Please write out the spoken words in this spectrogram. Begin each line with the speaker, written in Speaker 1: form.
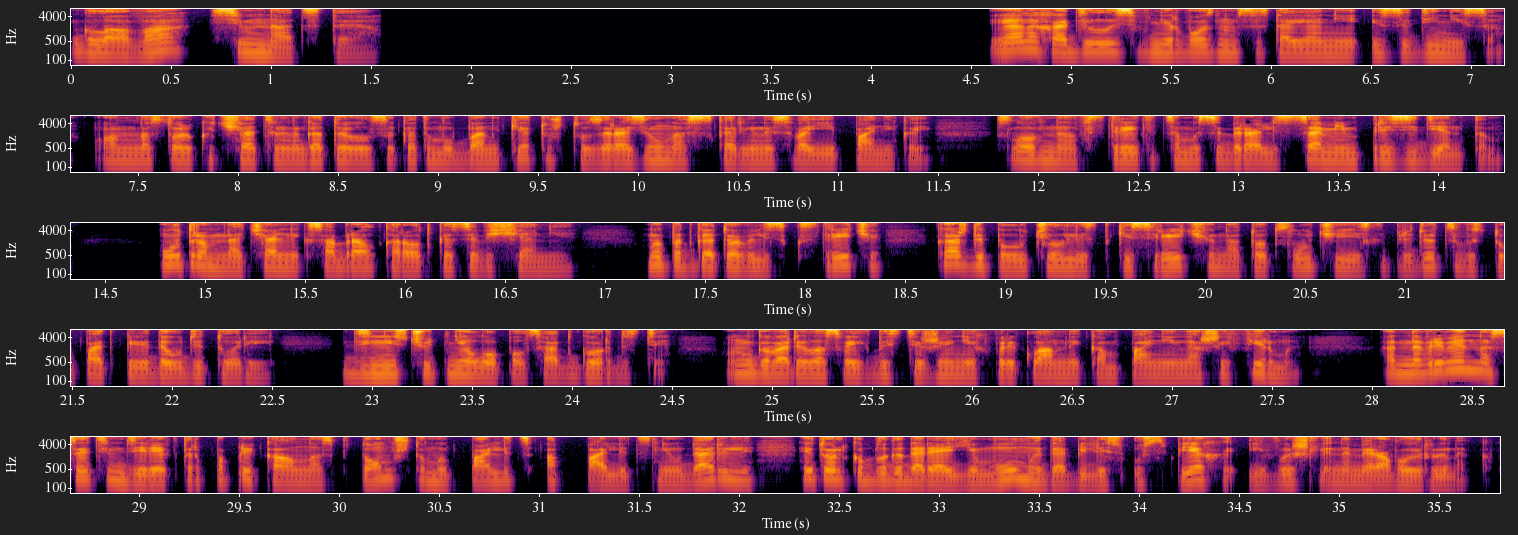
Speaker 1: Глава 17. Я находилась в нервозном состоянии из-за Дениса. Он настолько тщательно готовился к этому банкету, что заразил нас с Кариной своей паникой, словно встретиться мы собирались с самим президентом. Утром начальник собрал короткое совещание. Мы подготовились к встрече, каждый получил листки с речью на тот случай, если придется выступать перед аудиторией. Денис чуть не лопался от гордости. Он говорил о своих достижениях в рекламной кампании нашей фирмы — Одновременно с этим директор попрекал нас в том, что мы палец о палец не ударили, и только благодаря ему мы добились успеха и вышли на мировой рынок.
